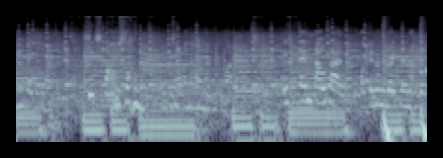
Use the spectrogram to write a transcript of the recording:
Hindi 6,000. is 6,000. Kasama na lang natin kung is 10,000 pag kinonvert nyo ng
